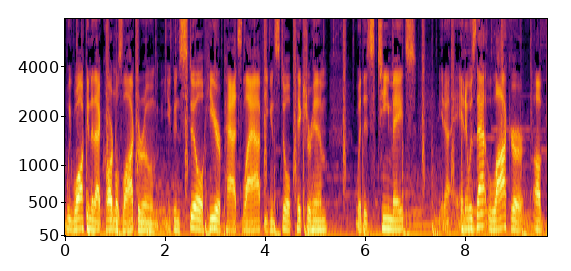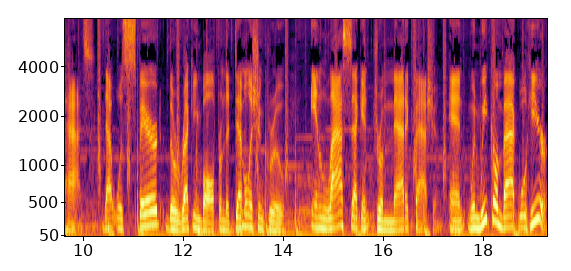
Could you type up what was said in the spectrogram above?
we walk into that Cardinals locker room, you can still hear Pat's laugh. You can still picture him with his teammates. You know, and it was that locker of Pat's that was spared the wrecking ball from the demolition crew in last second dramatic fashion. And when we come back, we'll hear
